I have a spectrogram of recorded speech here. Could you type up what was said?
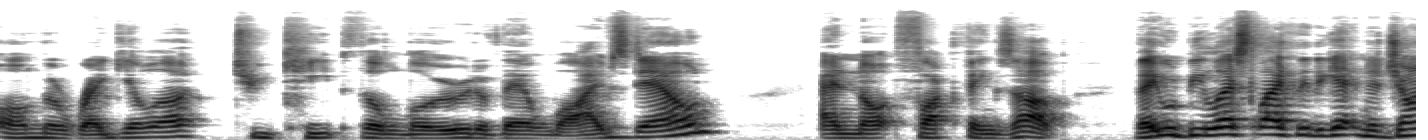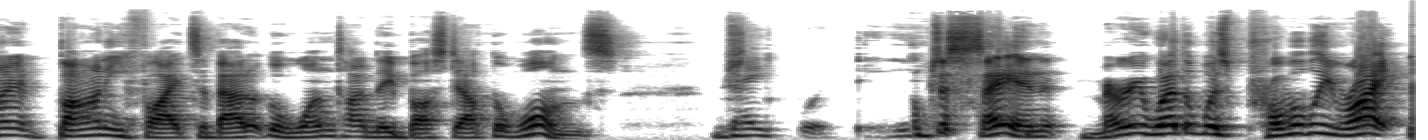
on the regular to keep the load of their lives down and not fuck things up, they would be less likely to get into giant Barney fights about it the one time they bust out the wands. They would be. I'm just saying, Merryweather was probably right.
